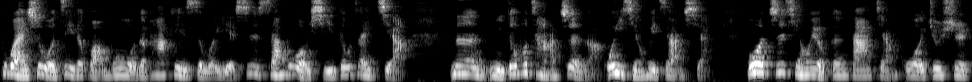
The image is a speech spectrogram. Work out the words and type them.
不管是我自己的广播，我的 podcast，我也是三不五时都在讲。那你都不查证啊？我以前会这样想，不过之前我有跟大家讲过，就是。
